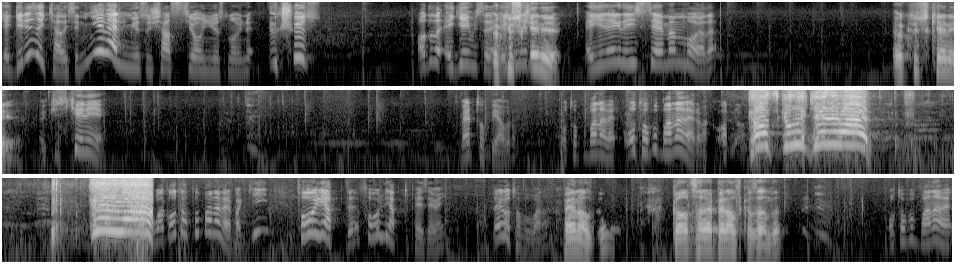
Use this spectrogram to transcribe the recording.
Ya geri zekalı işte niye vermiyorsun şahsi oynuyorsun oyunu? Öküz. Adı da Ege'ymiş sana. Öküz Kenny. Ege'leri de hiç sevmem bu arada. Öküz Kenny. Öküz Kenny. Ver topu yavrum. O topu bana ver. O topu bana ver bak. O, Kaskımı geri ver! Kırma! bak o topu bana ver. Bak iyi. Foul yaptı. Foul yaptı pezevenk. Ver o topu bana. Penaltı. Galatasaray penaltı kazandı. O topu bana ver.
